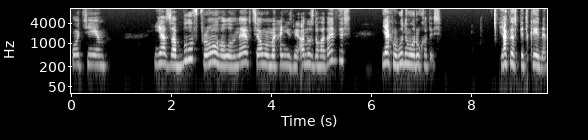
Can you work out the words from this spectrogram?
Потім Я забув про головне в цьому механізмі. Ану, здогадайтесь, як ми будемо рухатись. Як нас підкине.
